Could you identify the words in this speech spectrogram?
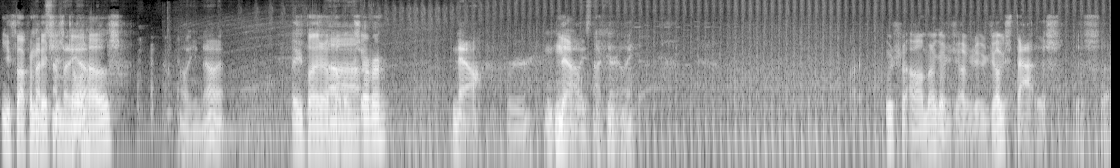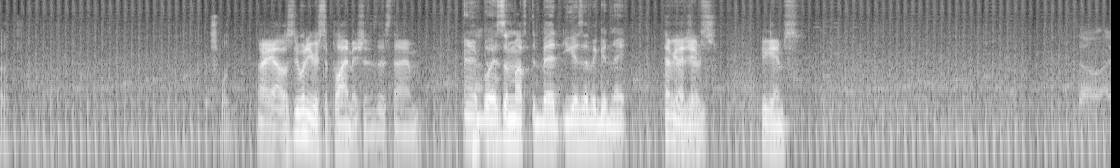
You fucking bitches somebody killing hoes. oh, you know it. Are you playing in a public Uh, server? No. For, No. At least not currently. Who's, oh, I'm gonna go Jug, dude. Jug's fat this this uh this one. All right, yeah, let's do one of your supply missions this time. All right, boys, I'm off to bed. You guys have a good night. Have a good night, Yeah, James. Good games. So I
